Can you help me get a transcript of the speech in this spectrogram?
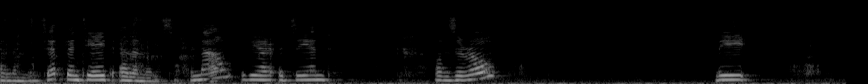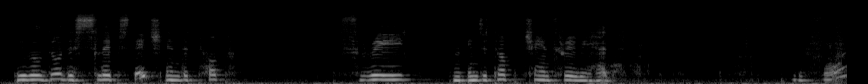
elements. Yeah 28 elements. And now we are at the end of the row. We we will do the slip stitch in the top three in the top chain three we had before.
